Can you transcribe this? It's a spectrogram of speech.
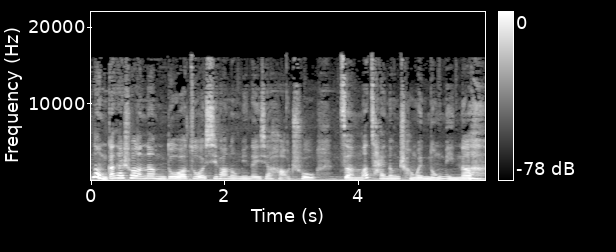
那我们刚才说了那么多做西方农民的一些好处，怎么才能成为农民呢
